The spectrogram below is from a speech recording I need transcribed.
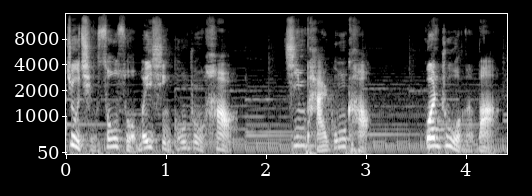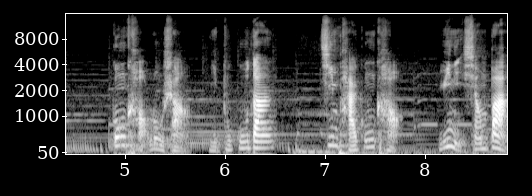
就请搜索微信公众号“金牌公考”，关注我们吧。公考路上你不孤单，金牌公考与你相伴。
